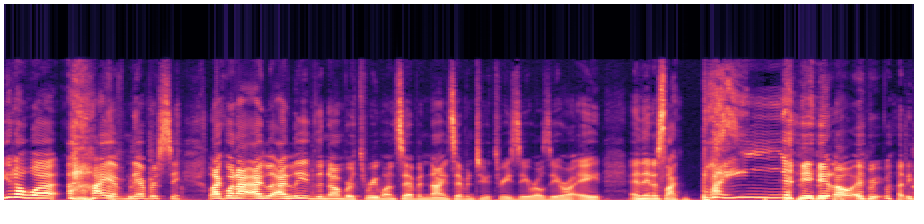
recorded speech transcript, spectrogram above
You know what? I have never seen like when I, I I leave the number 317-972-3008 and then it's like bling, you know, everybody.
